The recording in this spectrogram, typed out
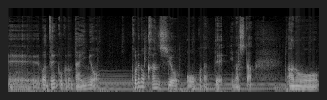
えーまあ、全国の大名これの監視を行っていましたあの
